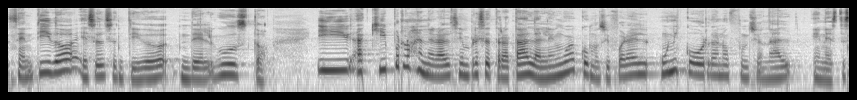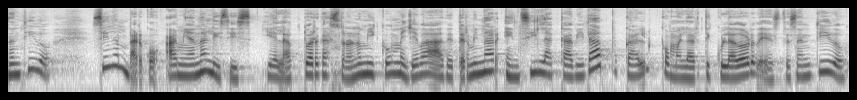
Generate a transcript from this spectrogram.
sentido es el sentido del gusto. Y aquí por lo general siempre se trata a la lengua como si fuera el único órgano funcional en este sentido. Sin embargo, a mi análisis y el actuar gastronómico me lleva a determinar en sí la cavidad bucal como el articulador de este sentido.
